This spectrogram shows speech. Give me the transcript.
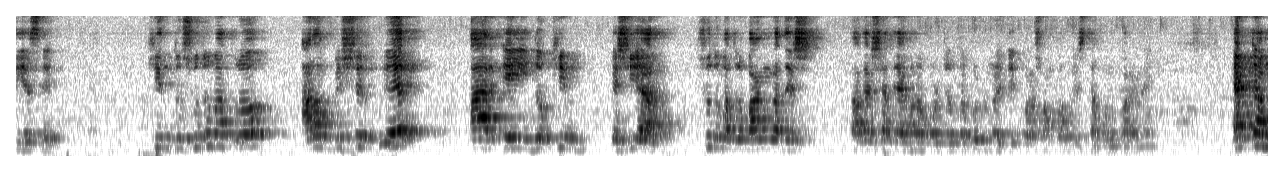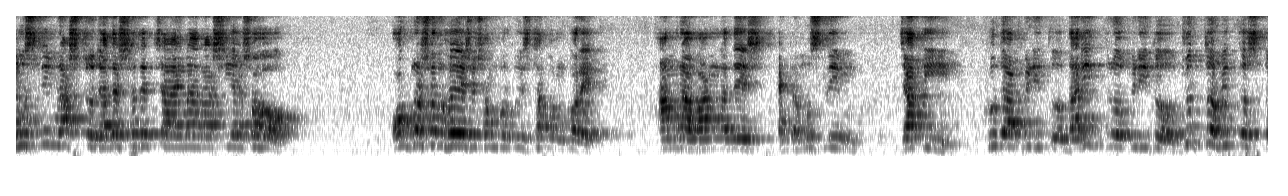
দিয়েছে। কিন্তু শুধুমাত্র আরব বিশ্বের আর এই দক্ষিণ এশিয়ার, শুধুমাত্র বাংলাদেশ তাদের সাথে এখনও পর্যন্ত কূটনৈতিক কোনো সম্পর্ক স্থাপন করে নাই। একটা মুসলিম রাষ্ট্র যাদের সাথে চায়না রাশিয়া সহ অগ্রসর হয়ে এসে সম্পর্ক স্থাপন করে আমরা বাংলাদেশ একটা মুসলিম জাতি ক্ষুধা পীড়িত দারিদ্র পীড়িত যুদ্ধ বিধ্বস্ত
